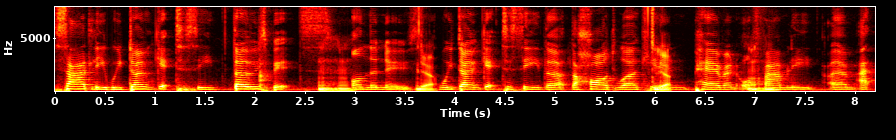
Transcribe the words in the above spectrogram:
sadly, we don't get to see those bits on the news. Mm-hmm. Yeah. We don't get to see the the hardworking Yeah. Mm-hmm. parent or family. Um, at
